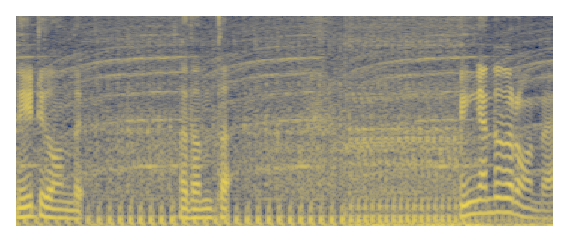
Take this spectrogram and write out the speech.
నీట్గా ఉంది. అదంతా. ఇంకెంత దూరం ఉందా?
